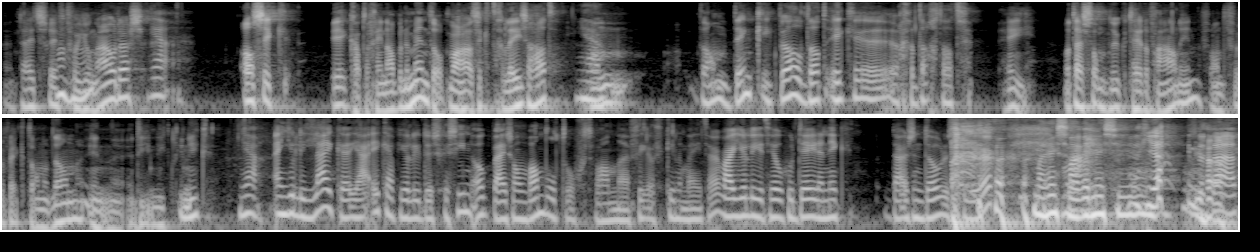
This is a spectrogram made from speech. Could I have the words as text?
Een tijdschrift voor Mhm. jonge ouders. Ja. Als ik, ik had er geen abonnement op, maar als ik het gelezen had, Ja. dan, dan denk ik wel dat ik eh, gedacht had, hé, hey, want daar stond natuurlijk het hele verhaal in, van verwekt dan en dan in eh, die, in die kliniek. Ja, en jullie lijken, ja, ik heb jullie dus gezien ook bij zo'n wandeltocht van eh 40 kilometer, waar jullie het heel goed deden en ik duizend doden stierf. Marissa, Maar- remissie. ja. ja, inderdaad.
